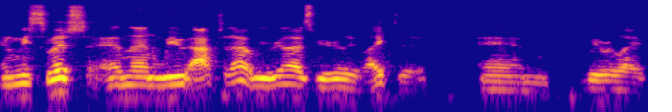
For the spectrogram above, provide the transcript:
And we switched. And then we after that, we realized we really liked it, and we were like,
